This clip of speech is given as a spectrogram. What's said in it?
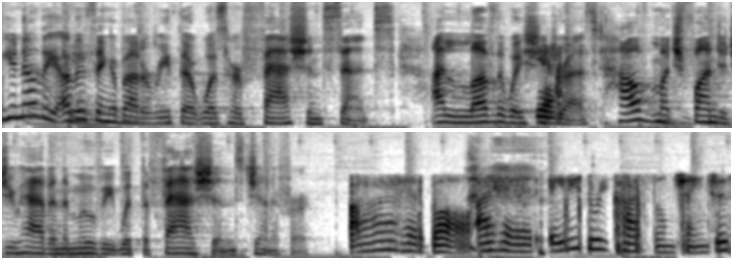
You know, the other thing about Aretha was her fashion sense. I love the way she dressed. How much fun did you have in the movie with the fashions, Jennifer? I had a ball. I had 83 costume changes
